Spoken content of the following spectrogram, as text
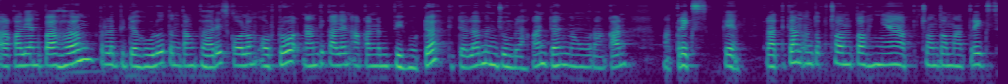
kalau kalian paham terlebih dahulu tentang baris, kolom, ordo, nanti kalian akan lebih mudah di dalam menjumlahkan dan mengurangkan matriks. Oke. Perhatikan untuk contohnya, contoh matriks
